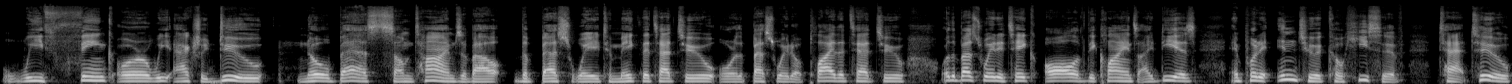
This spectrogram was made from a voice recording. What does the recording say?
we think or we actually do know best sometimes about the best way to make the tattoo or the best way to apply the tattoo or the best way to take all of the client's ideas and put it into a cohesive tattoo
